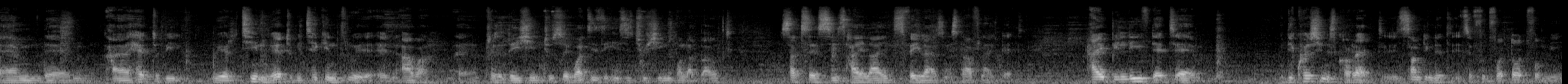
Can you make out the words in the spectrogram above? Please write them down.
And um, I had to be, we are a team, we had to be taken through a, an hour uh, presentation to say what is the institution all about, successes, highlights, failures, and stuff like that. I believe that um, the question is correct. It's something that it's a food for thought for me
